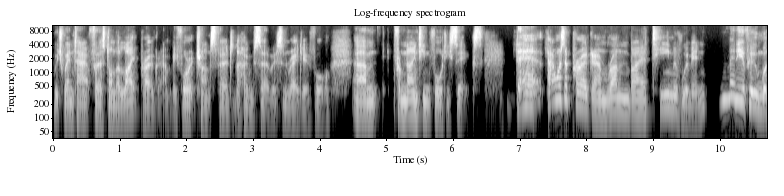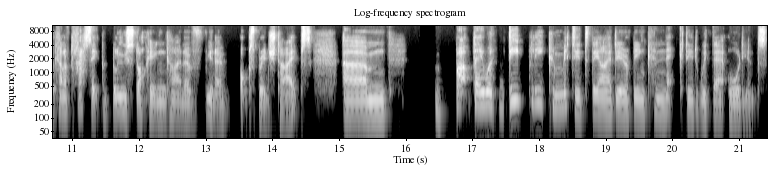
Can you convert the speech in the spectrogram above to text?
which went out first on the Light program before it transferred to the Home Service and Radio 4 um, from 1946. There, that was a program run by a team of women, many of whom were kind of classic blue stocking kind of, you know, Oxbridge types. Um, but they were deeply committed to the idea of being connected with their audience.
